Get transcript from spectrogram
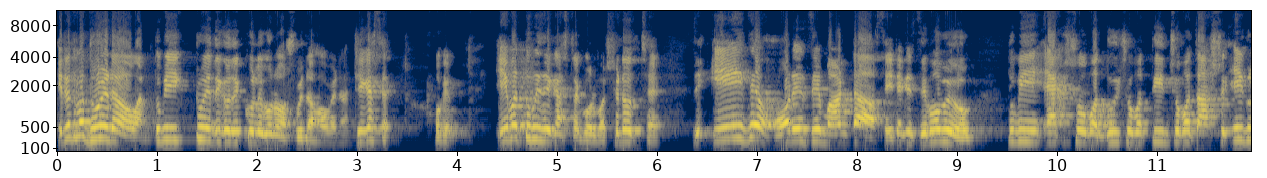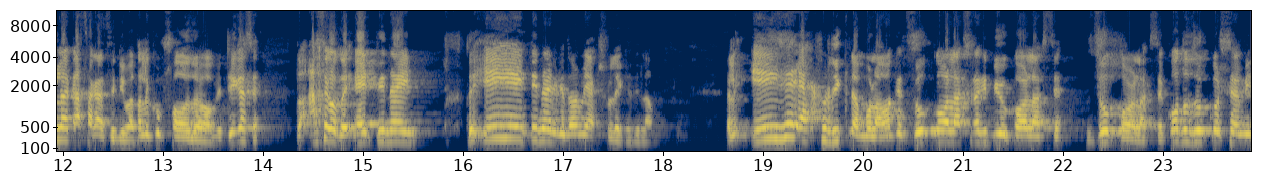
এটা তোমার ধরে নেওয়া মান, তুমি একটু এদিক ওদিক করলে কোনো অসুবিধা হবে না, ঠিক আছে? ওকে এবার তুমি যে কাজটা করবা, সেটা হচ্ছে যে এই যে হরের যে মানটা আছে, এটাকে যেভাবে হোক তুমি একশো বা দুইশো বা তিনশো বা চারশো এইগুলা কাছাকাছি নিবা, তাহলে খুব সহজ হবে, ঠিক আছে? তো আছে কত এইটটি নাইন তো এই এইটটি নাইন কে আমি একশো লিখে দিলাম। তাহলে এই যে একশো লিখলাম, বলো আমাকে যোগ করা লাগছে নাকি বিয়োগ করা লাগছে? যোগ করা লাগছে। কত যোগ করছি আমি?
